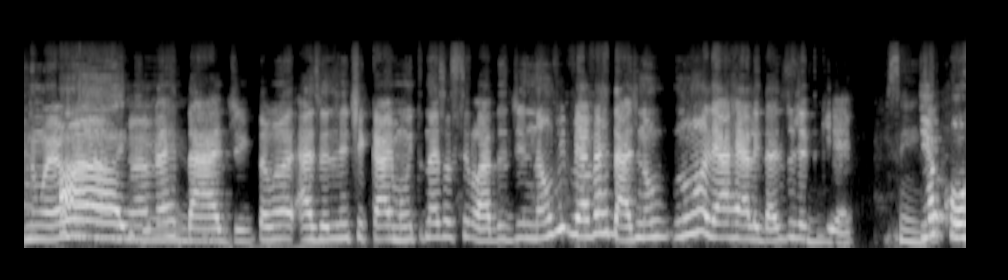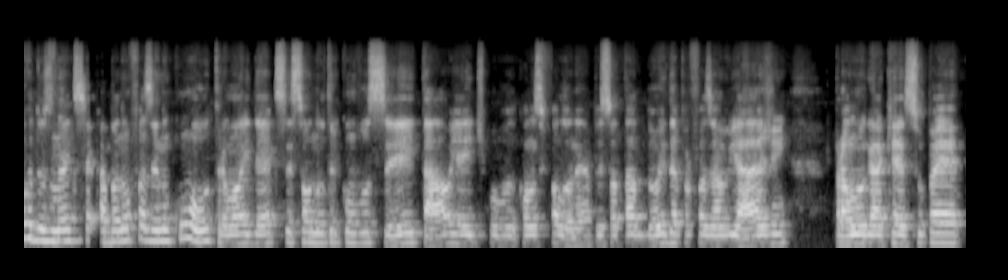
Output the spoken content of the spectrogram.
Não é uma, Ai, uma verdade. Então, às vezes a gente cai muito nessa cilada de não viver a verdade, não, não olhar a realidade do jeito que é. Sim. E acordos, né, que você acaba não fazendo com outra, uma ideia que você só nutre com você e tal, e aí, tipo, como você falou, né, a pessoa tá doida para fazer uma viagem para um lugar que é super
